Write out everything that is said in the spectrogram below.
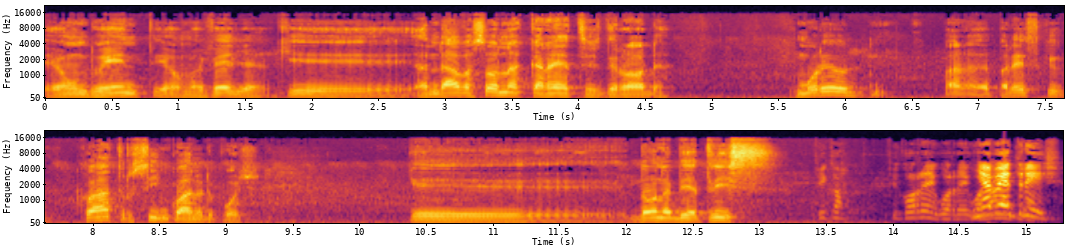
É um doente, é uma velha que andava só na carretas de roda. Morreu, pa- parece que quatro, cinco anos depois. Que Dona Beatriz Fica, ficou régua, régua. Minha Beatriz.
